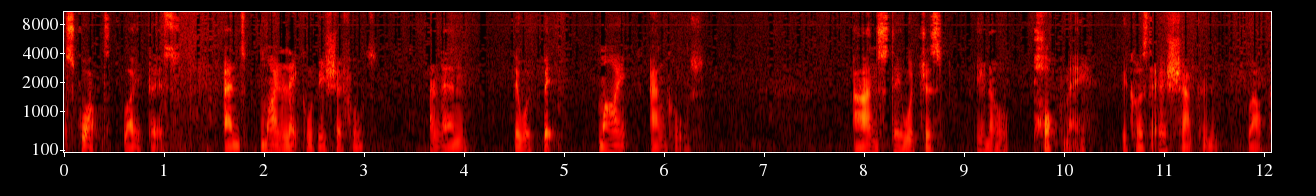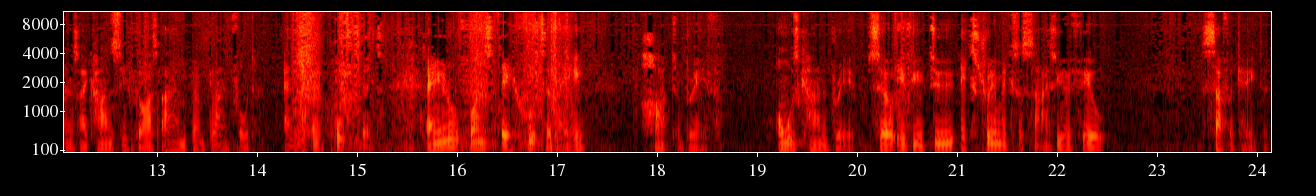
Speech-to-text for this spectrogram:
squat like this, and my leg would be shuffled, and then they would bit my ankles. And they would just, you know, poke me because they are sharpened weapons. I can't see because I am blindfolded and even hooked. And you know, once they hooked me, hard to breathe, almost can't breathe. So if you do extreme exercise, you feel suffocated.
